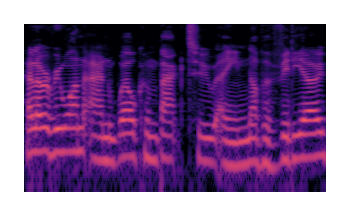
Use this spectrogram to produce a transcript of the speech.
Hello everyone and welcome back to another video.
